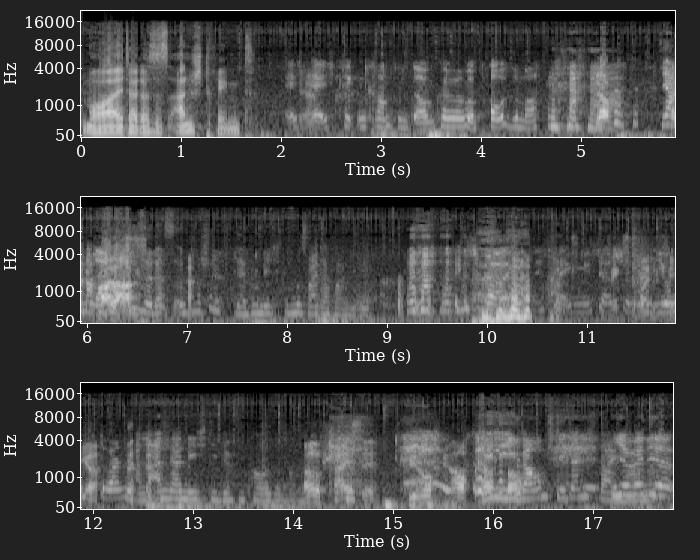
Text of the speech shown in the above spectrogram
Boah, Alter, das ist anstrengend. Echt, Ja. ey, ich krieg einen Krampf im Daumen. Können wir mal Pause machen? Ja, Ja, Halt mach mal alle an. Pause, das unterstützt. Nee, du nicht, du musst weiterfahren, Lili. Ich weiß, ich häng mich Ich ja wechsle schon mal an die Jungs Finger. dran. Alle anderen nicht, die dürfen Pause machen. Oh, scheiße. wieso ist auf Lili, warum steht da nicht dein Hier, wenn Name? ihr...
